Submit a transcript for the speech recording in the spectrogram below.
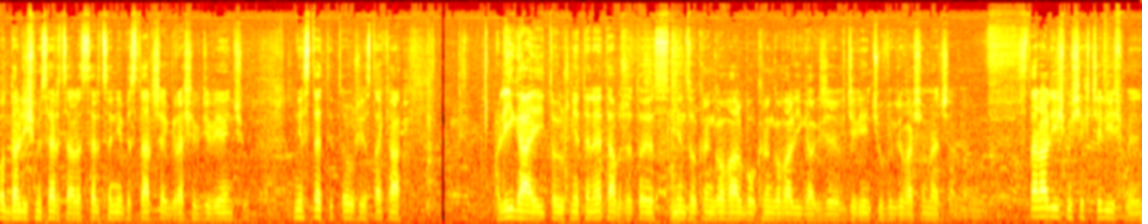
oddaliśmy serce, ale serce nie wystarczy, jak gra się w dziewięciu. Niestety to już jest taka liga i to już nie ten etap, że to jest międzyokręgowa albo okręgowa liga, gdzie w dziewięciu wygrywa się mecze. No, staraliśmy się, chcieliśmy,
